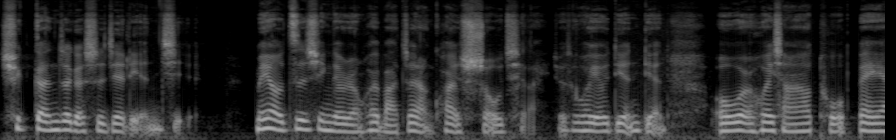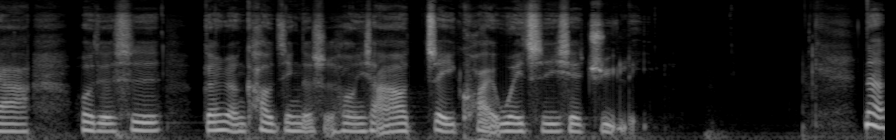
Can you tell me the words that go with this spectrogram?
去跟这个世界连接。没有自信的人会把这两块收起来，就是会有点点偶尔会想要驼背啊，或者是跟人靠近的时候，你想要这一块维持一些距离。那。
